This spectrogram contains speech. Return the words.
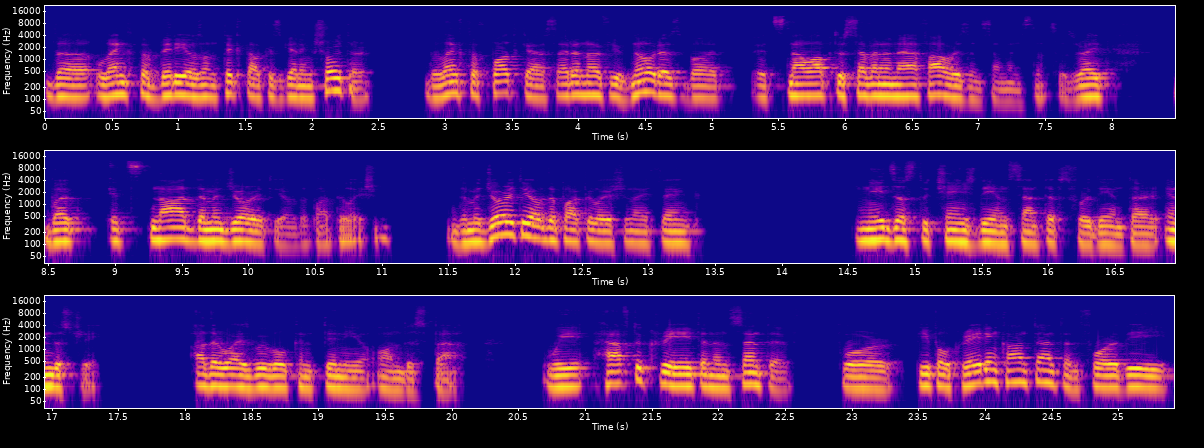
the length of videos on TikTok is getting shorter, the length of podcasts, I don't know if you've noticed, but it's now up to seven and a half hours in some instances, right? But it's not the majority of the population. The majority of the population, I think, needs us to change the incentives for the entire industry. Otherwise, we will continue on this path we have to create an incentive for people creating content and for the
